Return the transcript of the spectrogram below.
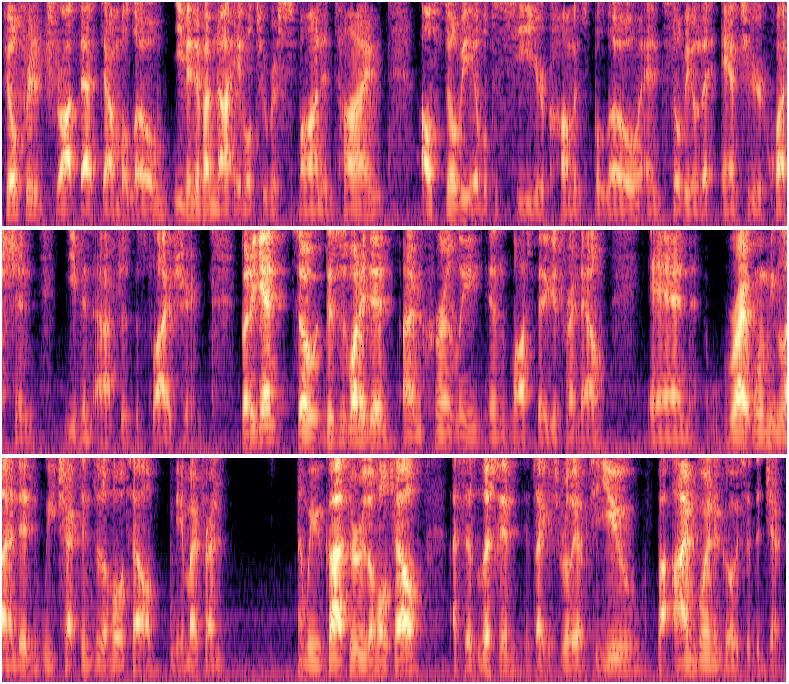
feel free to drop that down below. Even if I'm not able to respond in time, I'll still be able to see your comments below and still be able to answer your question even after this live stream. But again, so this is what I did. I'm currently in Las Vegas right now. And right when we landed, we checked into the hotel, me and my friend, and we got through the hotel. I said, listen, it's like, it's really up to you, but I'm going to go to the gym.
